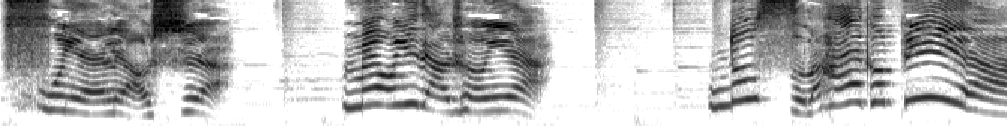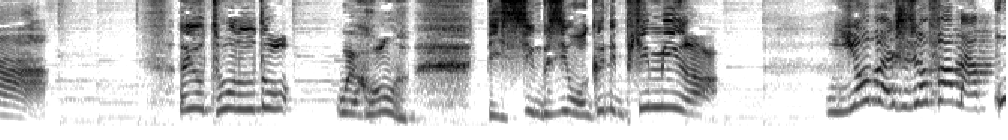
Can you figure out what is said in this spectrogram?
敷衍了事。没有一点诚意，你都死了还爱个屁呀！哎呦，痛痛痛！魏红，你信不信我跟你拼命啊？你有本事就放马过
